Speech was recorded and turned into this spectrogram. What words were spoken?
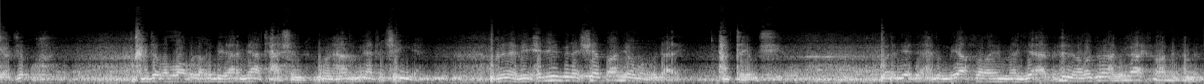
يعتقها كتب الله له بها مئة حسنة ومنها مئة سيئة. وكان في حل من الشيطان يومه ذلك حتى يمسي ولم يأت أحد بأفضل مما جاء به إلا رجل عمل أكثر من عمله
